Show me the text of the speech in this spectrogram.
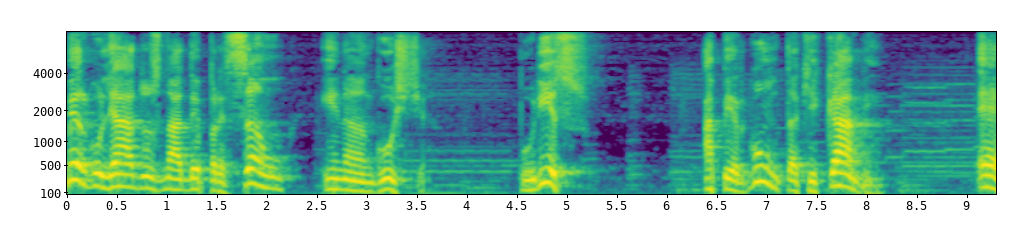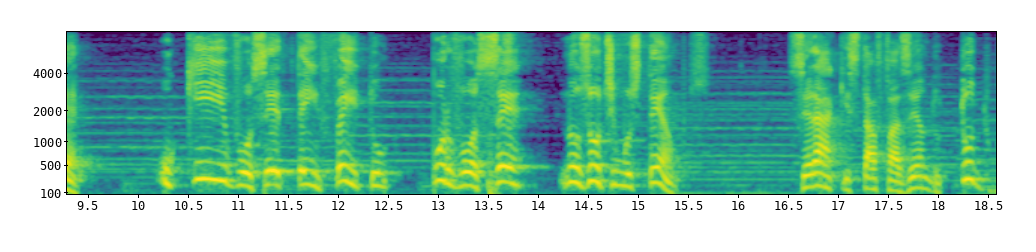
mergulhados na depressão e na angústia. Por isso, a pergunta que cabe é: o que você tem feito por você nos últimos tempos? Será que está fazendo tudo?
